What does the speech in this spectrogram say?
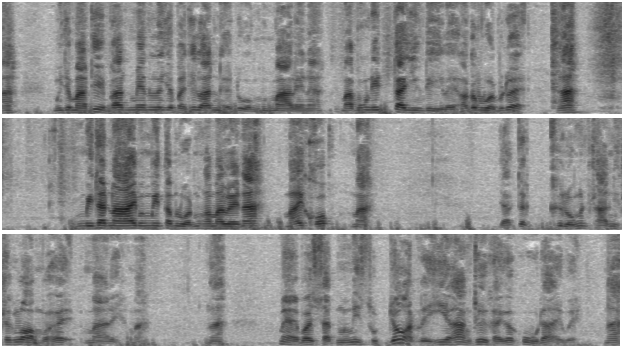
นะมึงจะมาที่พาร์ตเมนต์หรือจะไปที่ร้านเหนือดวงมึงมาเลยนะมาพรุ่งนี้ได้ยิงดีเลยเอาตำรวจมาด้วยนะมึงมีทนายมึงมีตำรวจมึงเอามาเลยนะมาให้ครบมา อยากจะขึ้นลงขึ้นศาลอีกสักรอบว่าเฮ้ยมาเลยมานะ แม่บริษัทมึงนี่สุดยอดเลยเฮียอ้างชื่อใครก็กู้ได้เว้ยนะ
